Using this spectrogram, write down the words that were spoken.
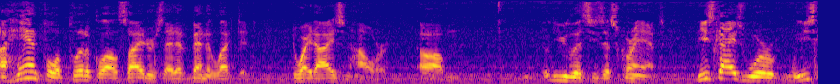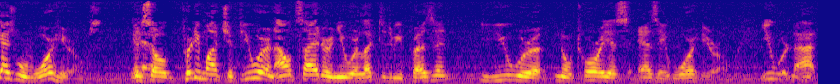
a handful of political outsiders that have been elected. Dwight Eisenhower, um, Ulysses S. Grant. These guys were these guys were war heroes. And Yeah. so pretty much if you were an outsider and you were elected to be president, you were notorious as a war hero. You were not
